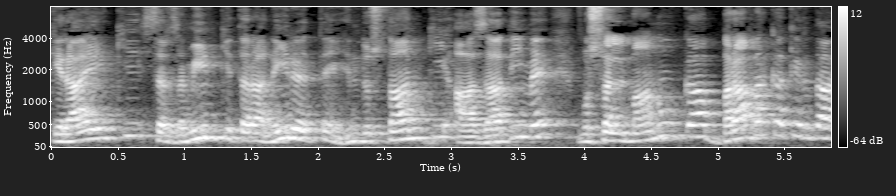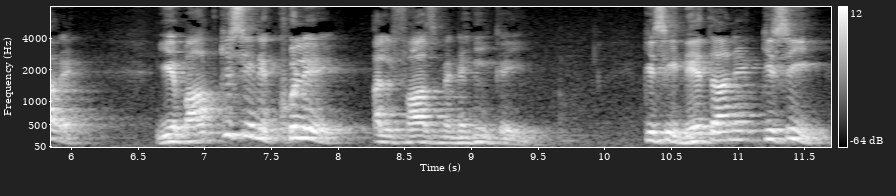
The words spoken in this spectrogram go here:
किराए की सरजमीन की तरह नहीं रहते, हिंदुस्तान की आज़ादी में मुसलमानों का बराबर का किरदार है। यह बात किसी ने खुले अल्फाज में नहीं कही। किसी नेता ने, किसी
